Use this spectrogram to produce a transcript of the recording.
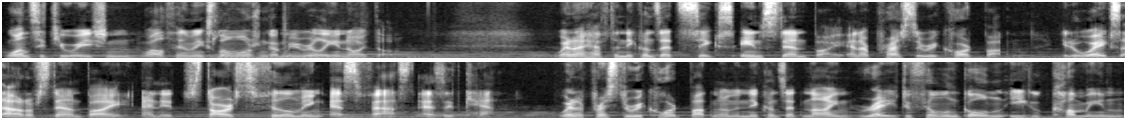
One situation while filming slow motion got me really annoyed though. When I have the Nikon Z6 in standby and I press the record button, it wakes out of standby and it starts filming as fast as it can. When I press the record button on the Nikon Z9, ready to film on Golden Eagle come in,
